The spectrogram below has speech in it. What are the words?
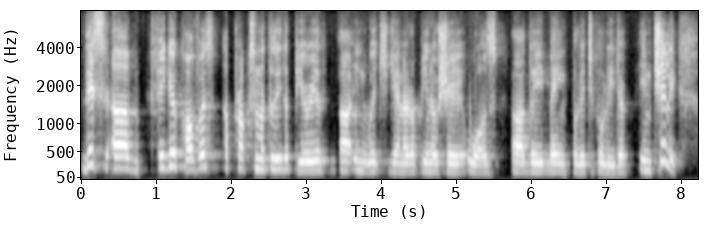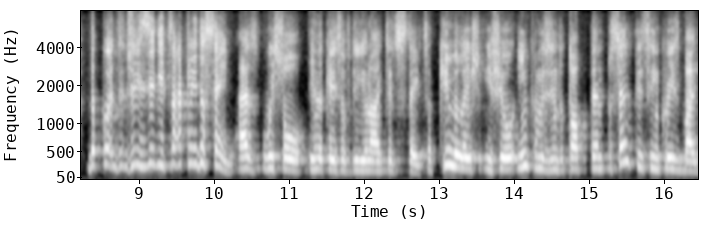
This um, figure covers approximately the period uh, in which General Pinochet was uh, the main political leader in Chile. The, is exactly the same as we saw in the case of the United States. Accumulation, if your income is in the top 10%, it's increased by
